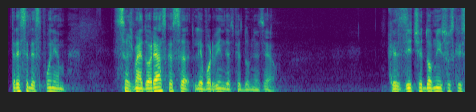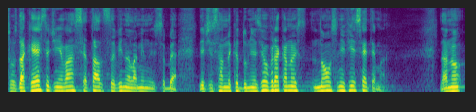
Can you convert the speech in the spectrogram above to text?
Trebuie să le spunem, să-și mai dorească să le vorbim despre Dumnezeu. Că zice Domnul Iisus Hristos, dacă este cineva însetat să vină la mine și să bea, deci înseamnă că Dumnezeu vrea ca noi nouă să ne fie sete, mă. Dar nu,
